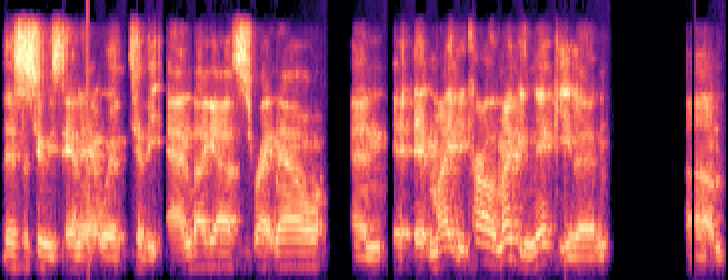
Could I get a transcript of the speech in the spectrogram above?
This is who he's in it with to the end, I guess, right now, and it, it might be Carl, it might be Nick even. Um,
